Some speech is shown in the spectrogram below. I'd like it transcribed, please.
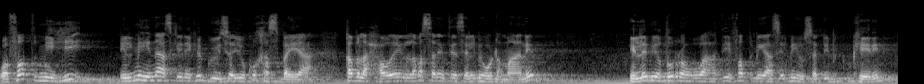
wa famihi ilmihii naaska inay ka goyso ayuu ku khasbayaa qabla xawlayn laba sana intaysan ilmihi u dhammaanin. In lam yadurahu waa haddii famigaas ilmihii usan dhib ku keenin.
